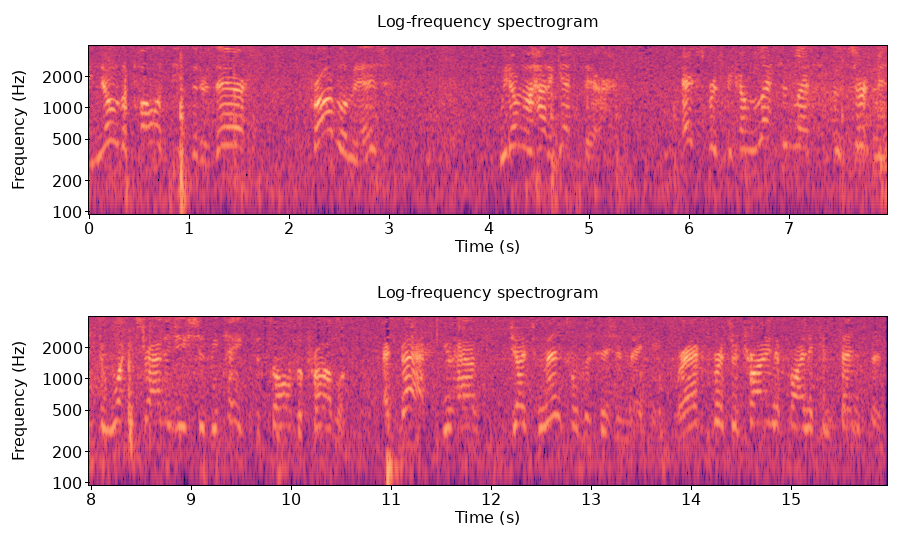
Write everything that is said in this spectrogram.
We know the policies that are there. Problem is, we don't know how to get there. Experts become less and less certain as to what strategies should be taken to solve the problem. At best, you have judgmental decision making, where experts are trying to find a consensus.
